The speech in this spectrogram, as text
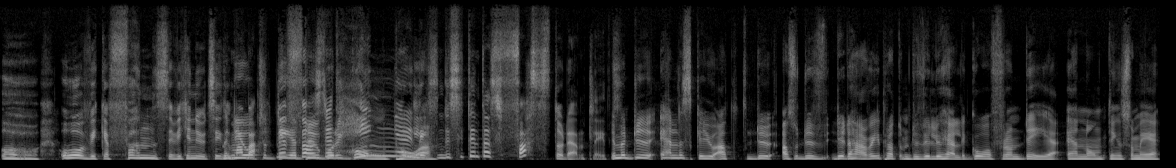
åh, åh vilka fönster, vilken utsikt. Men det är bara, också det men du går igång hänger på." Liksom, det sitter inte ens fast ordentligt. Ja, men du älskar ju att, du, alltså du, det det här vi pratat om, du vill ju hellre gå från det än någonting som är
